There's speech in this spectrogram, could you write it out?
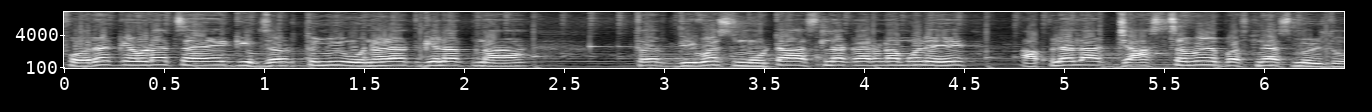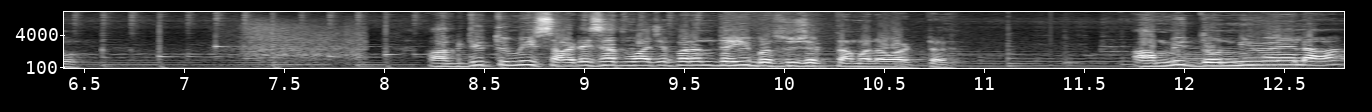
फरक एवढाच आहे की जर तुम्ही उन्हाळ्यात गेलात ना तर दिवस मोठा असल्याकारणामुळे आपल्याला जास्त वेळ बसण्यास मिळतो. अगदी तुम्ही साडेसात वाजेपर्यंतही बसू शकता मला वाटतं. आम्ही दोन्ही वेळेला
